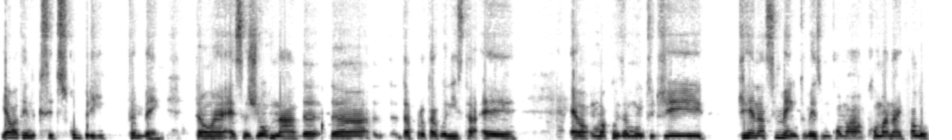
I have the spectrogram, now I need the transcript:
e ela tendo que se descobrir também. Então, é, essa jornada da, da protagonista é, é uma coisa muito de, de renascimento mesmo, como a, como a Nai falou.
